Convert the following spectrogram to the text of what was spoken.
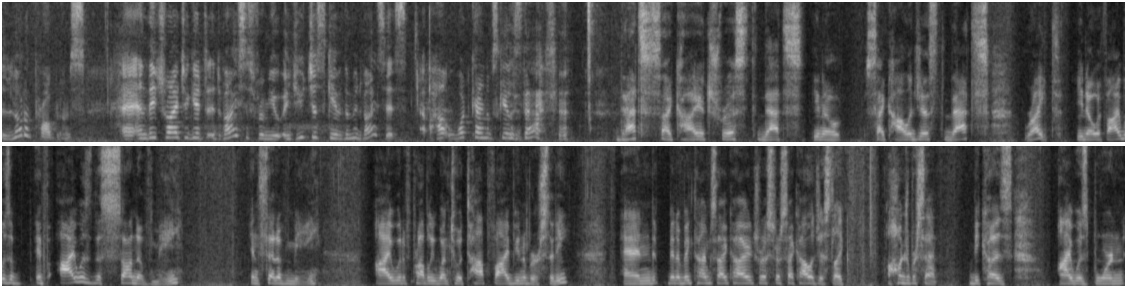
a lot of problems. Uh, and they try to get advices from you, and you just give them advices. Uh, How, what kind of skill is that? that's psychiatrist that's you know psychologist that's right. You know if i was a if i was the son of me instead of me i would have probably went to a top five university and been a big time psychiatrist or psychologist like 100% because i was born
